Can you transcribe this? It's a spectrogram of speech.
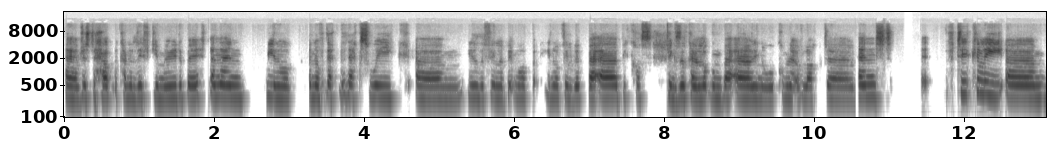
uh, just to help kind of lift your mood a bit. And then, you know, and the, the next week, um, you know, they feel a bit more, you know, feel a bit better because things are kind of looking better, you know, we're coming out of lockdown. And eh, particularly um,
